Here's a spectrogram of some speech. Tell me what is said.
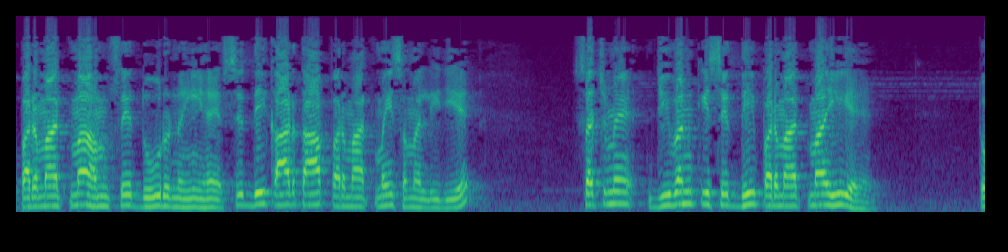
परमात्मा हमसे दूर नहीं है। सिद्धि का अर्थ आप परमात्मा ही समझ लीजिए। सच में जीवन की सिद्धि परमात्मा ही है। तो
